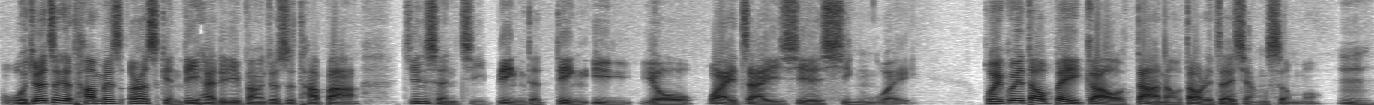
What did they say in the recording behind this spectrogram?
我觉得这个 Thomas Erskine 厉害的地方，就是他把精神疾病的定义由外在一些行为回归到被告大脑到底在想什么。嗯，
